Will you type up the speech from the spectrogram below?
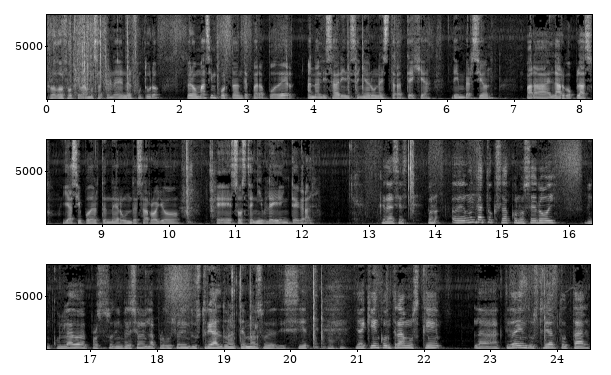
Rodolfo, que vamos a tener en el futuro, pero más importante para poder analizar y diseñar una estrategia de inversión para el largo plazo y así poder tener un desarrollo eh, sostenible e integral. Gracias. Bueno, eh, un dato que se va a conocer hoy vinculado al proceso de inversión en la producción industrial durante marzo de 17. Y aquí encontramos que la actividad industrial total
